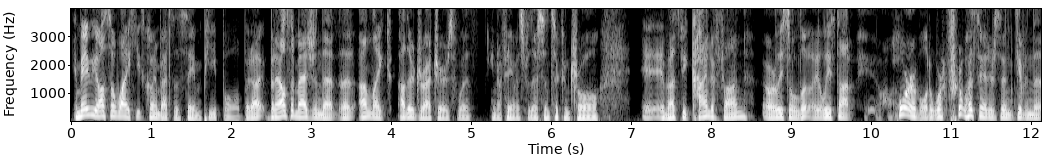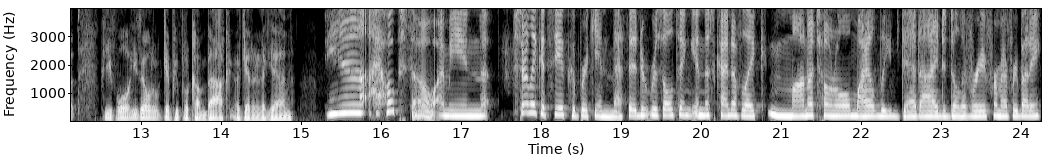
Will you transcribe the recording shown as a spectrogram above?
It may be also why he keeps going back to the same people, but I, but I also imagine that, that unlike other directors with you know famous for their sense of control, it, it must be kind of fun, or at least a little, at least not horrible to work for Wes Anderson, given that people he's able to get people to come back again and again. Yeah, I hope so. I mean, certainly could see a Kubrickian method resulting in this kind of like monotonal, mildly dead eyed delivery from everybody.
